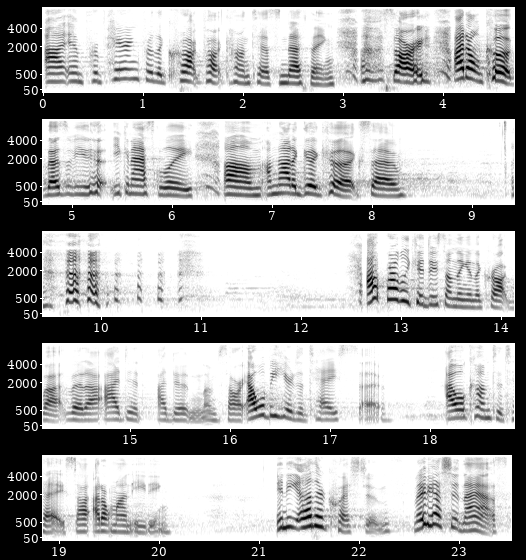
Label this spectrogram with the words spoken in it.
I am preparing for the crockpot contest. Nothing. Sorry, I don't cook. Those of you, you can ask Lee. Um, I'm not a good cook, so. I probably could do something in the crockpot, but I, I, did. I didn't. I'm sorry. I will be here to taste, so I will come to taste. I, I don't mind eating. Any other questions? Maybe I shouldn't ask.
